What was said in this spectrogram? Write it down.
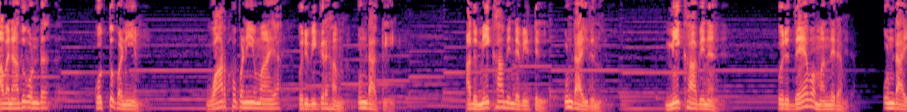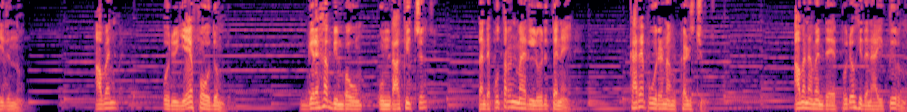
അവൻ അതുകൊണ്ട് കൊത്തുപണിയും വാർപ്പുപണിയുമായ ഒരു വിഗ്രഹം ഉണ്ടാക്കി. അത് മീഖാവിന്റെ വീട്ടിൽ ഉണ്ടായിരുന്നു. മീഖാവിന് ഒരു ദേവമന്ദിരം ഉണ്ടായിരുന്നു. അവൻ ഒരു ഏഫോദും ഗ്രഹബിംബവും ഉണ്ടാക്കിച്ച് തന്റെ പുത്രന്മാരിൽ ഒരുത്തനെ കരപൂരണം കഴിച്ചു. അവനവന്റെ പുരോഹിതനായി തീർന്നു.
